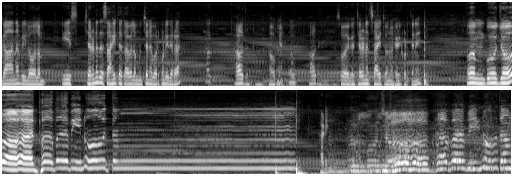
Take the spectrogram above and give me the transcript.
ಗಾನ ವಿಲೋಲಂ ಈ ಚರಣದ ಸಾಹಿತ್ಯ ತಾವೆಲ್ಲ ಮುಂಚೆನೆ ಬರ್ಕೊಂಡಿದ್ದೀರಾ? ಹೌದು ಓಕೆ ಹೌದು ಹೌದ್ರಿ ಸೊ ಈಗ ಚರಣದ ಸಾಹಿತ್ಯವನ್ನು ಹೇಳ್ಕೊಡ್ತೇನೆ ಅಂಬುಜೋದ್ಭವ ವಿನೂತಂ ಹಾಡಿ ಅಂಬುಜೋದ್ಭವ ವಿನುತಂ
